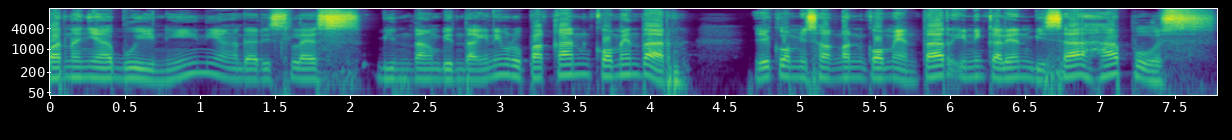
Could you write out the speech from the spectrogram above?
warnanya abu ini ini yang dari slash bintang-bintang ini merupakan komentar. Jadi kalau misalkan komentar ini kalian bisa hapus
